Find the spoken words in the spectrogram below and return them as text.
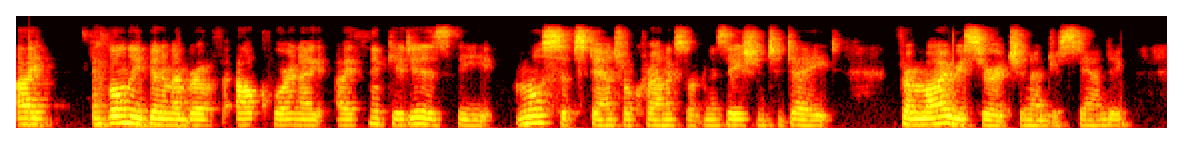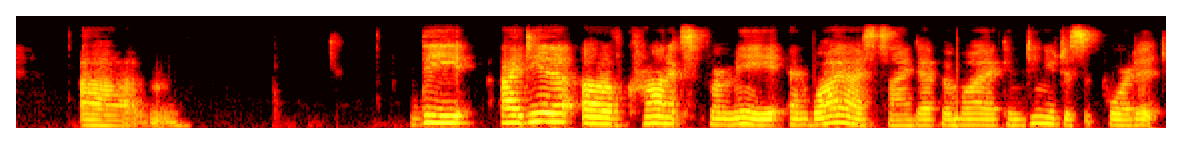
I have only been a member of Alcor, and I, I think it is the most substantial cryonics organization to date, from my research and understanding. Um, the idea of cryonics for me and why I signed up and why I continue to support it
